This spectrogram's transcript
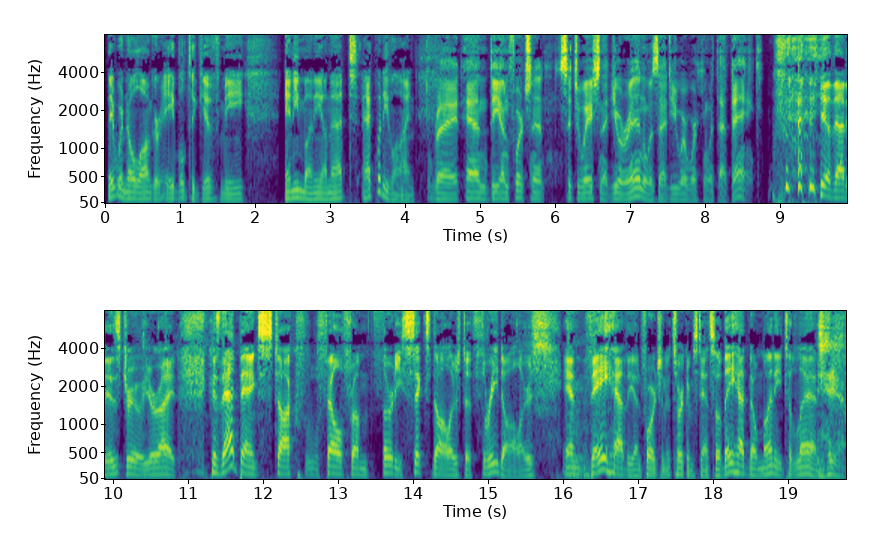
they were no longer able to give me any money on that equity line. Right. And the unfortunate situation that you were in was that you were working with that bank. yeah, that is true. You're right. Because that bank's stock fell from $36 to $3, and mm. they had the unfortunate circumstance. So they had no money to lend. Yeah.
